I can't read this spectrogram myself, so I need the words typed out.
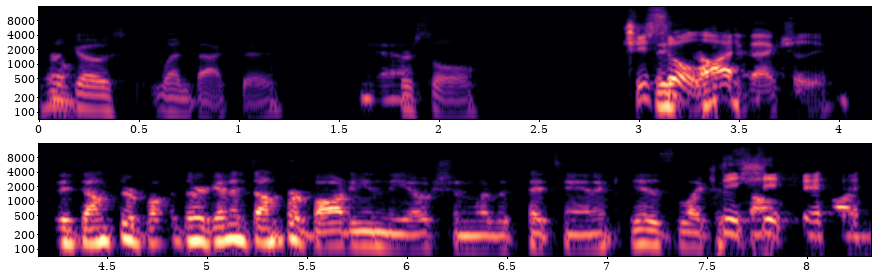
her ghost went back there. Yeah. Her soul. She's They still don't- alive, actually. They dumped her. Bo- they're gonna dump her body in the ocean where the Titanic is, like a Yeah. body.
